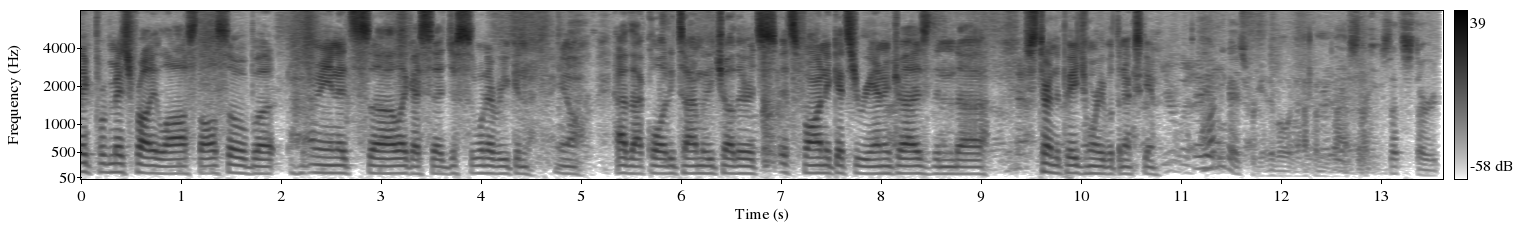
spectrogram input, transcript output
think Mitch probably lost also. But I mean, it's uh, like I said, just whenever you can, you know, have that quality time with each other, it's it's fun. It gets you re-energized, and uh, just turn the page and worry about the next game. How do you guys forget about what happened last night? Does that start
